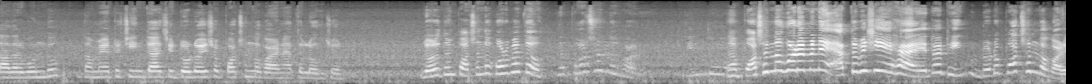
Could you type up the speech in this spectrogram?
দাদার বন্ধু। তো আমি একটু চিন্তা আছি ডোডো এসব পছন্দ করে না এত লোকজন। ডোডো তুমি পছন্দ করবে তো? না পছন্দ করে কিন্তু না, পছন্দ করে মানে এত বেশি হ্যাঁ এটা ঠিক ডোটো পছন্দ করে।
